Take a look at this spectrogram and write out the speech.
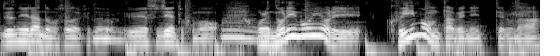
ディズニーランドもそうだけど、うん。USJ とかも、うん。俺乗り物より食い物食べに行ってるな。わ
